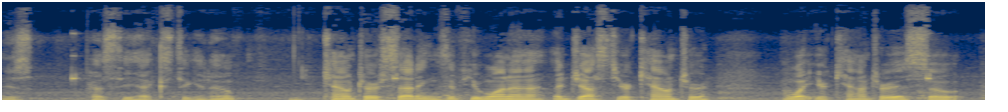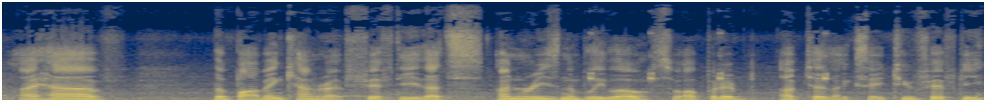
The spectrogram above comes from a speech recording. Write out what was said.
Just press the X to get out. Counter settings, if you want to adjust your counter, what your counter is. So I have the bobbin counter at 50. That's unreasonably low. So I'll put it up to like say 250.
